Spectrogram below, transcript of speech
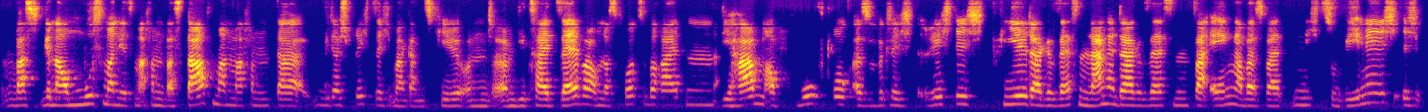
was genau muss man jetzt machen, was darf man machen. Da widerspricht sich immer ganz viel. Und ähm, die Zeit selber, um das vorzubereiten, die haben auf Hochdruck, also wirklich richtig viel da gesessen, lange da gesessen. Es war eng, aber es war nicht zu wenig. Ich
